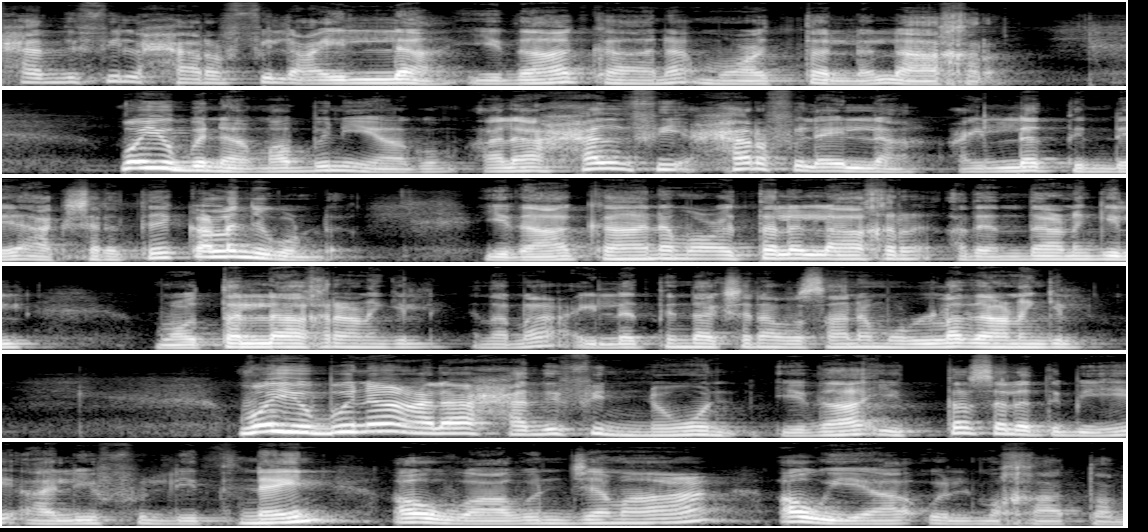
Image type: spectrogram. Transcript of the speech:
ഹദ്ഫിൽ ഹർഫിൽ അല്ല ഇതാ കാന മുഴത്തല്ല ആഹർ വയുബുന മബുനിയാകും അല ഹദ്ഫി ഹർഫിൽ അല്ല അല്ലത്തിന്റെ അക്ഷരത്തെ കളഞ്ഞുകൊണ്ട്. ഇതാ കാന മുഴത്തല്ല ആഹർ അതെന്താണെങ്കിൽ? മുഴത്തല്ലാഹറാണെങ്കിൽ എന്ന് പറഞ്ഞാൽ ഇല്ലത്തിന്റെ അക്ഷരം അവസാനമുള്ളതാണെങ്കിൽ വയുബുന അല ഹദിഫിൻ നൂൻ ഇതാ ഇത്തസലത്ത് ബിഹി അലിഫുൽ ഇത്നൈൻ ഔ വാവുൻ ജമാ ഔ യാ ഉൽ മുഖാത്തബ.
